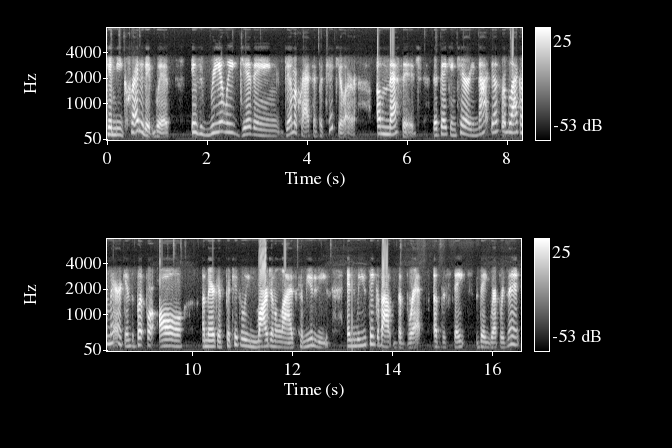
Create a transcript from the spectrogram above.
can be credited with is really giving Democrats in particular a message that they can carry, not just for Black Americans, but for all Americans, particularly marginalized communities. And when you think about the breadth of the states they represent,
